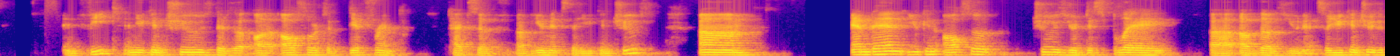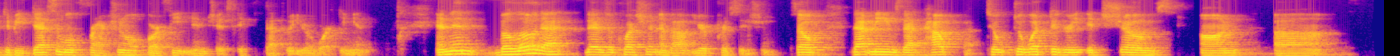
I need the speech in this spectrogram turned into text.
in feet, and you can choose, there's a, a, all sorts of different types of, of units that you can choose. Um, and then you can also choose your display uh, of those units. So you can choose it to be decimal, fractional, or feet and inches if that's what you're working in. And then below that, there's a question about your precision. So that means that how to, to what degree it shows on uh,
